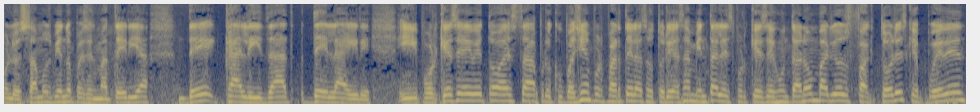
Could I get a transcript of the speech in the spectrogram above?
como lo estamos viendo pues en materia de calidad del aire. ¿Y por qué se debe toda esta preocupación por parte de las autoridades ambientales? Porque se juntaron varios factores que pueden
